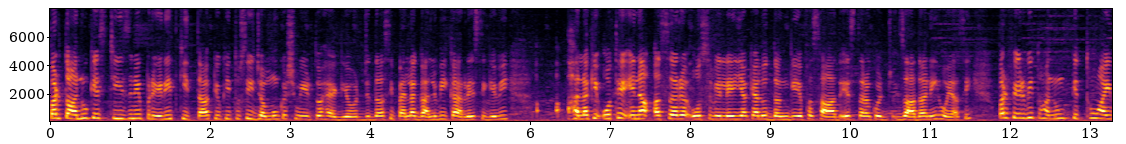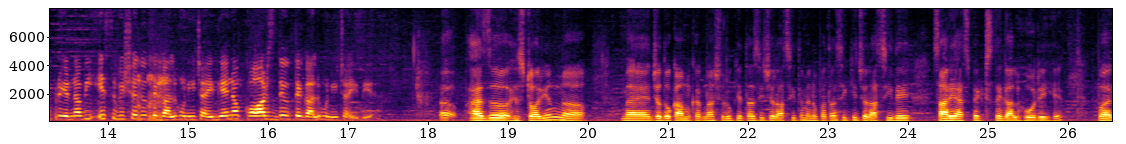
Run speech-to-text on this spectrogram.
ਪਰ ਤੁਹਾਨੂੰ ਕਿਸ ਚੀਜ਼ ਨੇ ਪ੍ਰੇਰਿਤ ਕੀਤਾ? ਕਿਉਂਕਿ ਤੁਸੀਂ ਜੰਮੂ ਕਸ਼ਮੀਰ ਤੋਂ ਹੈਗੇ ਹੋ ਜਿੱਦਾਂ ਅਸੀਂ ਪਹਿਲਾਂ ਗੱਲ ਵੀ ਕਰ ਰਹੇ ਸੀਗੇ ਵੀ ਹਾਲਾਂਕਿ ਉਥੇ ਇਹਨਾਂ ਅਸਰ ਉਸ ਵੇਲੇ ਜਾਂ ਕਹਿ ਲਓ ਦੰਗੇ, ਫਸਾਦ ਇਸ ਤਰ੍ਹਾਂ ਕੁਝ ਜ਼ਿਆਦਾ ਨਹੀਂ ਹੋਇਆ ਸੀ। ਪਰ ਫਿਰ ਵੀ ਤੁਹਾਨੂੰ ਕਿੱਥੋਂ ਆਈ ਪ੍ਰੇਰਣਾ ਵੀ ਇਸ ਵਿਸ਼ੇ ਦੇ ਉੱਤੇ ਗੱਲ ਹੋਣੀ ਚਾਹੀਦੀ ਹੈ ਇਹਨਾਂ ਕਾਰਸ ਦੇ ਉੱਤੇ ਗੱਲ ਹੋਣੀ ਚਾਹੀਦੀ ਹੈ? ਐਜ਼ ਅ ਹਿਸਟੋਰੀਅਨ ਮੈਂ ਜਦੋਂ ਕੰਮ ਕਰਨਾ ਸ਼ੁਰੂ ਕੀਤਾ ਸੀ 84 ਤੇ ਮੈਨੂੰ ਪਤਾ ਸੀ ਕਿ 84 ਦੇ ਸਾਰੇ ਐਸਪੈਕਟਸ ਤੇ ਗੱਲ ਹੋ ਰਹੀ ਹੈ। ਪਰ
